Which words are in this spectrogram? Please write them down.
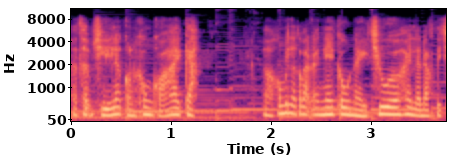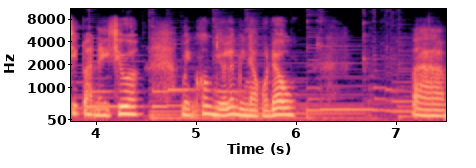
và thậm chí là còn không có ai cả à, không biết là các bạn đã nghe câu này chưa hay là đọc cái trích đoạn này chưa? Mình cũng không nhớ là mình đọc ở đâu. Và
